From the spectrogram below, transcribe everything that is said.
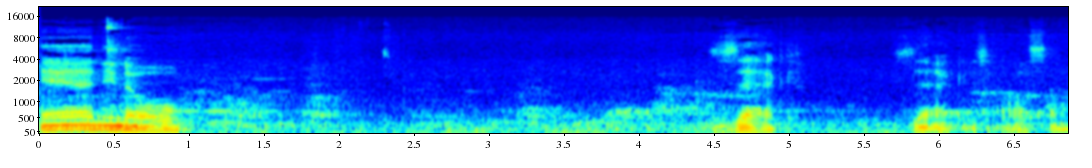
And you know, Zach. Zach is awesome.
